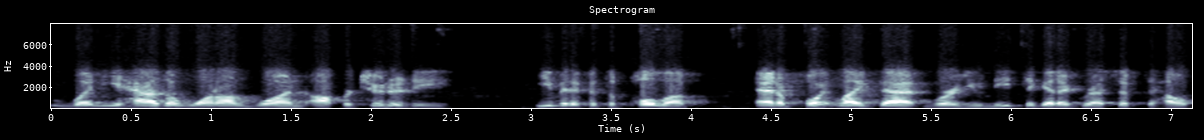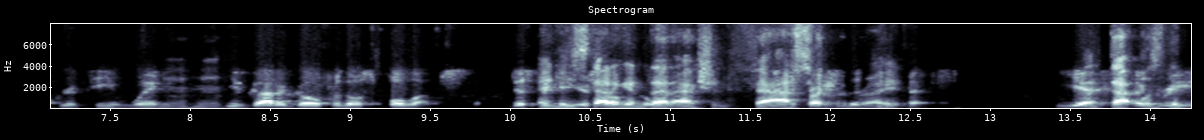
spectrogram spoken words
when he has a one-on-one opportunity, even if it's a pull-up, at a point like that where you need to get aggressive to help your team win, Mhm. you've got to go for those pull-ups. Just to And he's got to get into that action faster, right? defense. Yes, Like, that was agreed. the I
